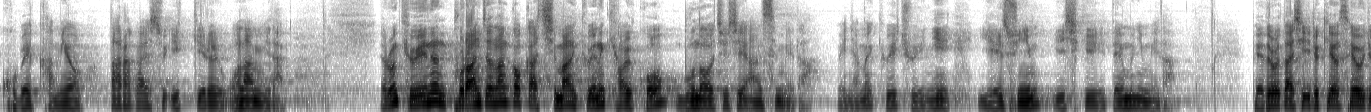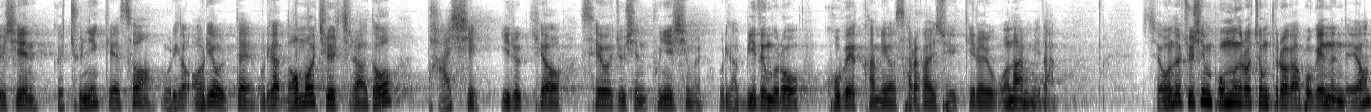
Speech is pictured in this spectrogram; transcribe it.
고백하며 따라갈 수 있기를 원합니다. 여러분, 교회는 불완전한 것 같지만 교회는 결코 무너지지 않습니다. 왜냐하면 교회 주인이 예수님이시기 때문입니다. 베드로 다시 이렇게 세워주신 그 주님께서 우리가 어려울 때 우리가 넘어질지라도 다시 일으켜 세워주신 분이심을 우리가 믿음으로 고백하며 살아갈 수 있기를 원합니다. 자, 오늘 주신 본문으로 좀 들어가 보겠는데요.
